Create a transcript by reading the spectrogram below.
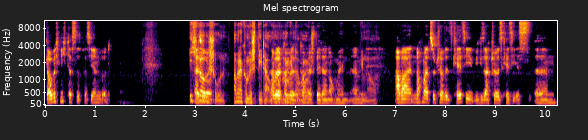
Glaube ich nicht, dass das passieren wird. Ich also, glaube schon, aber da kommen wir später auch Aber da kommen wir, kommen wir später nochmal hin. Ähm, genau. Aber nochmal zu Travis Kelsey. Wie gesagt, Travis Kelsey ist, ähm,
